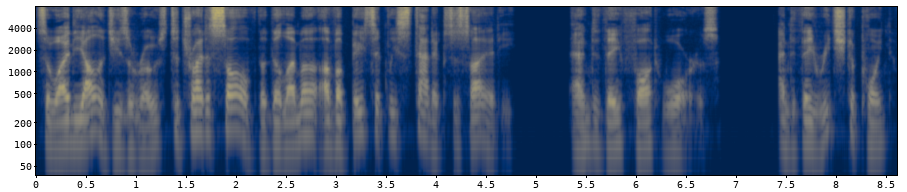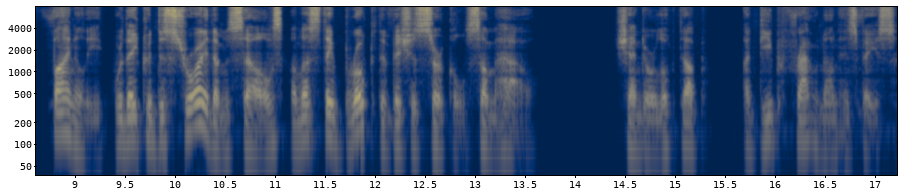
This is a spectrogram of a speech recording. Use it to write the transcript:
So ideologies arose to try to solve the dilemma of a basically static society. And they fought wars. And they reached a point, finally, where they could destroy themselves unless they broke the vicious circle somehow. Shandor looked up a deep frown on his face.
